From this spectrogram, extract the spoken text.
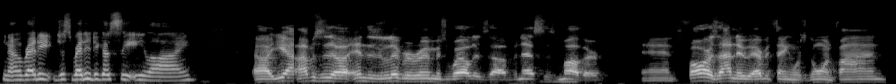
you know, ready just ready to go see Eli. Uh, yeah, I was uh, in the delivery room as well as uh, Vanessa's mother, and as far as I knew, everything was going fine.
